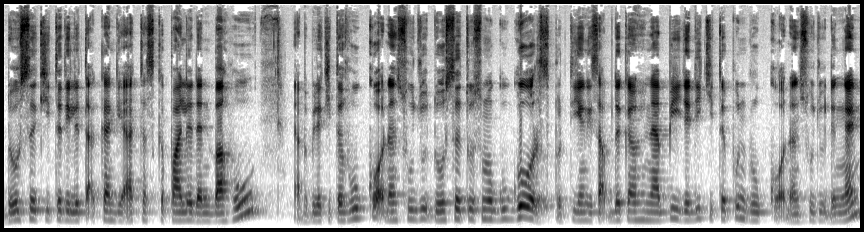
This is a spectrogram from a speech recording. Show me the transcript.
dosa kita diletakkan di atas kepala dan bahu. Dan apabila kita rukuk dan sujud dosa tu semua gugur seperti yang disabdakan oleh Nabi. Jadi kita pun rukuk dan sujud dengan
